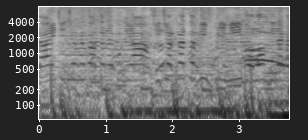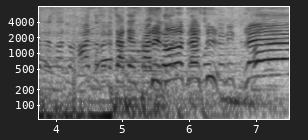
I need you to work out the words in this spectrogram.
de aici începe toată nebunia și încercăm să fim primii, o luăm direct către stadion. Hai să vedeți atenți, fraților! 2, 3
